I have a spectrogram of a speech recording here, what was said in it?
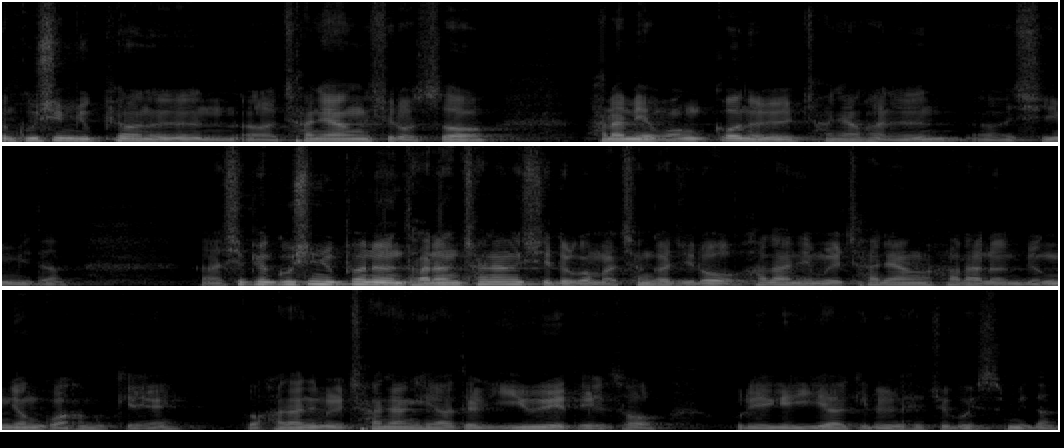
96편은 어, 찬양시로서 하나님의 왕권을 찬양하는 어, 시입니다. 아, 시편 96편은 다른 찬양시들과 마찬가지로 하나님을 찬양하라는 명령과 함께 또 하나님을 찬양해야 될 이유에 대해서 우리에게 이야기를 해주고 있습니다.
